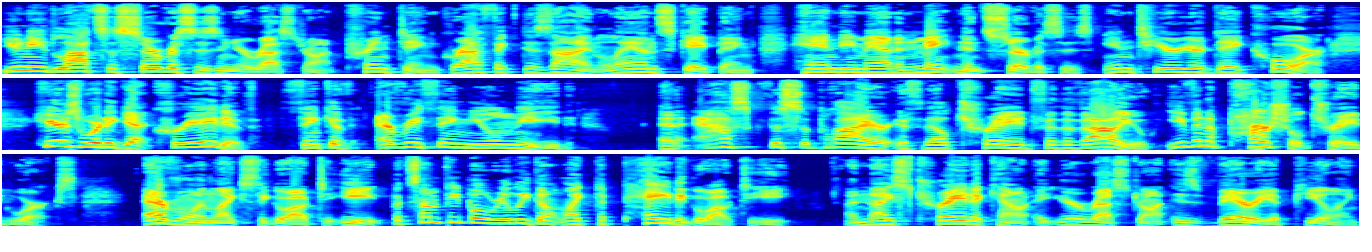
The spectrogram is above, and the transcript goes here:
You need lots of services in your restaurant printing, graphic design, landscaping, handyman and maintenance services, interior decor. Here's where to get creative. Think of everything you'll need and ask the supplier if they'll trade for the value. Even a partial trade works. Everyone likes to go out to eat, but some people really don't like to pay to go out to eat. A nice trade account at your restaurant is very appealing.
